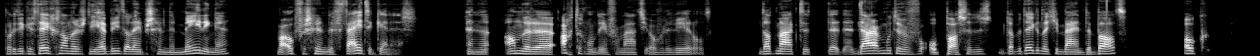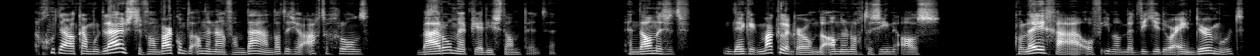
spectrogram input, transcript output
Politieke tegenstanders die hebben niet alleen verschillende meningen, maar ook verschillende feitenkennis. En andere achtergrondinformatie over de wereld. Dat maakt het, daar moeten we voor oppassen. Dus dat betekent dat je bij een debat ook goed naar elkaar moet luisteren van waar komt de ander nou vandaan? Wat is jouw achtergrond? Waarom heb jij die standpunten? En dan is het denk ik makkelijker om de ander nog te zien als collega of iemand met wie je door één deur moet,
